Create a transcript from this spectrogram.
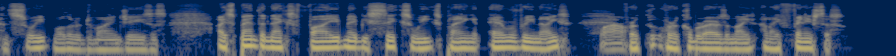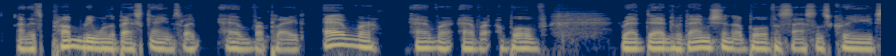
and sweet mother of divine Jesus. I spent the next five, maybe six weeks playing it every night. Wow. For a, for a couple of hours a night, and I finished it and it's probably one of the best games that I've ever played, ever, ever, ever above Red Dead Redemption, above Assassin's Creed,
